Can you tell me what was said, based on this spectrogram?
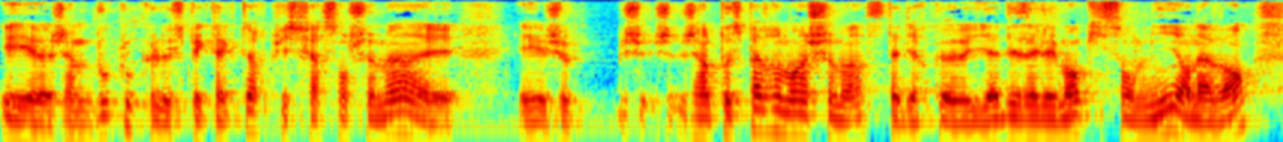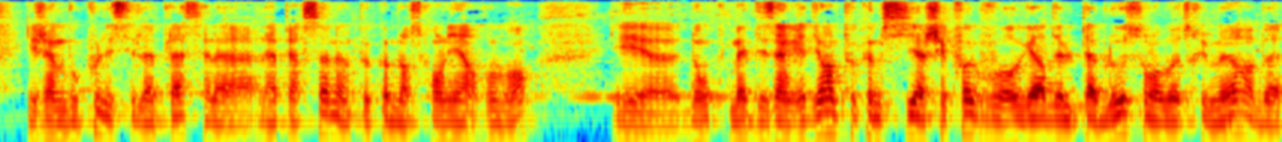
et j'aime beaucoup que le spectateur puisse faire son chemin et, et je j'impose pas vraiment un chemin, c'est-à-dire qu'il y a des éléments qui sont mis en avant et j'aime beaucoup laisser de la place à la, personne, un peu comme lorsqu'on lit un roman. Et donc mettre des ingrédients un peu comme si à chaque fois que vous regardez le tableau selon votre humeur, ben,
